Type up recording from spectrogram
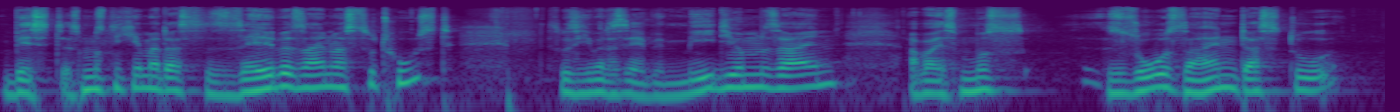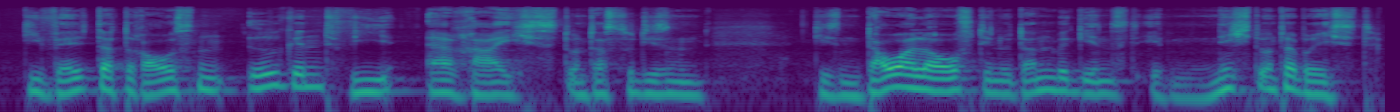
bist? Es muss nicht immer dasselbe sein, was du tust. Es muss nicht immer dasselbe Medium sein, aber es muss so sein, dass du die Welt da draußen irgendwie erreichst und dass du diesen, diesen Dauerlauf, den du dann beginnst, eben nicht unterbrichst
